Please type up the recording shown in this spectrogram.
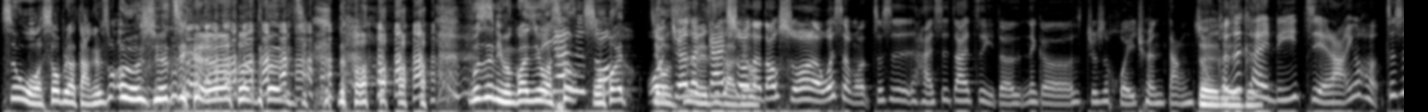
是我受不了，打个说，呃，学姐，对不起，不是你们关心，我是说，我觉得该说的都说了，为什么就是还是在自己的那个就是回圈当中？可是可以理解啦，因为很这是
